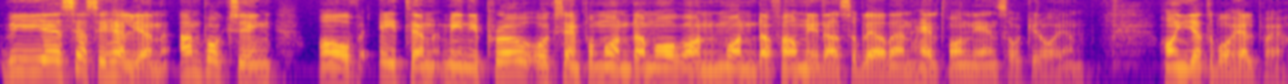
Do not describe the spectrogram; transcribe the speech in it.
Vi eh, ses i helgen. Unboxing av ATEM Mini Pro och sen på måndag morgon, måndag förmiddag så blir det en helt vanlig ensak idag igen. Ha en jättebra helg på er.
